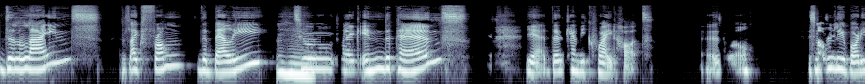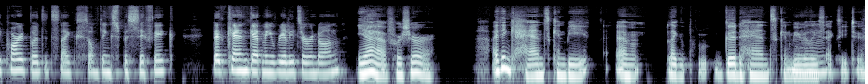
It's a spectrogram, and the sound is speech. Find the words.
the lines, like from the belly mm-hmm. to like in the pants. Yeah, that can be quite hot as well. It's not really a body part, but it's like something specific that can get me really turned on. Yeah, for sure. I think hands can be um like good hands can be mm. really mm-hmm. sexy too.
